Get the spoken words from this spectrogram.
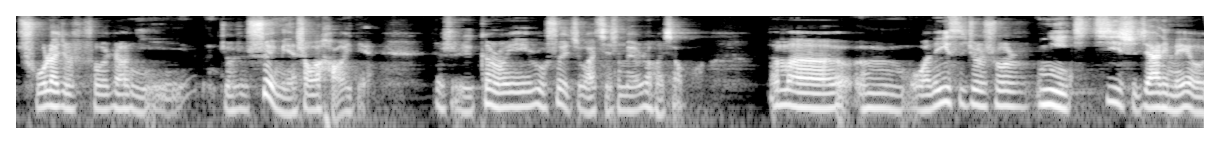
除了就是说让你就是睡眠稍微好一点，就是更容易入睡之外，其实没有任何效果。那么，嗯，我的意思就是说，你即使家里没有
